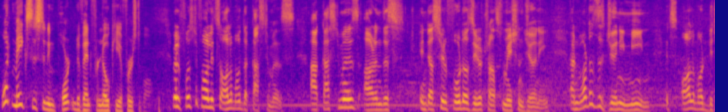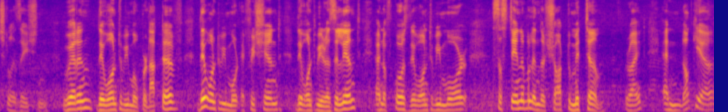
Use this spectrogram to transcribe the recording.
What makes this an important event for Nokia, first of all? Well, first of all, it's all about the customers. Our customers are in this industrial 4.0 transformation journey. And what does this journey mean? It's all about digitalization, wherein they want to be more productive, they want to be more efficient, they want to be resilient, and of course, they want to be more sustainable in the short to mid-term, right? And Nokia,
